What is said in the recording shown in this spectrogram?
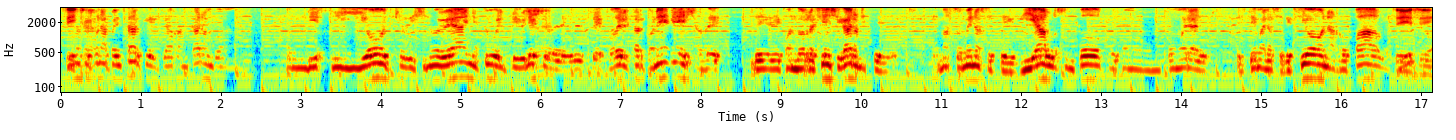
si uno se pone a pensar que, arrancaron con, 18, 19 años, tuvo el privilegio de, poder estar con ellos, de, cuando recién llegaron este, más o menos este, guiarlos un poco, cómo, era el, tema de la selección, arroparlos. Sí, sí.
